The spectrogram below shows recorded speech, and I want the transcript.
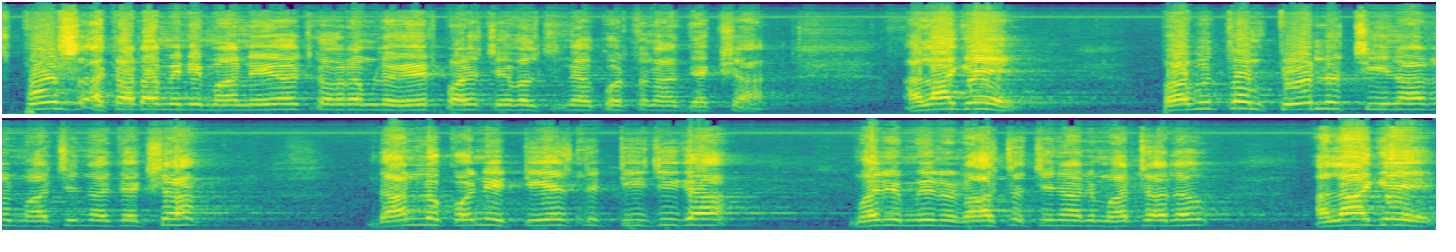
స్పోర్ట్స్ అకాడమీని మా నియోజకవర్గంలో ఏర్పాటు చేయవలసిందిగా కోరుతున్న అధ్యక్ష. అలాగే ప్రభుత్వం పేర్లు చీనాలు మార్చింది అధ్యక్ష. దానిలో కొన్ని టీఎస్ని టీజీగా మరియు మీరు రాష్ట్ర చిహ్నాన్ని మార్చారు. అలాగే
